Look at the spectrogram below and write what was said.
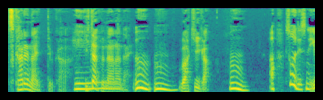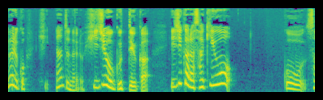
疲れないっていうか痛くならないうんうん。脇がうん。あ、そうですね。いわゆるこう、ひなんて言うんだろう。肘を置くっていうか、肘から先を、こう、支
